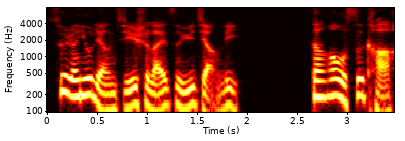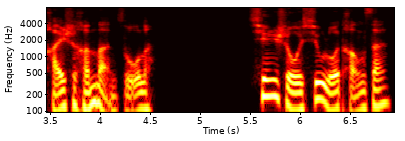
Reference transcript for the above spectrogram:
虽然有两级是来自于奖励，但奥斯卡还是很满足了。千手修罗唐三，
